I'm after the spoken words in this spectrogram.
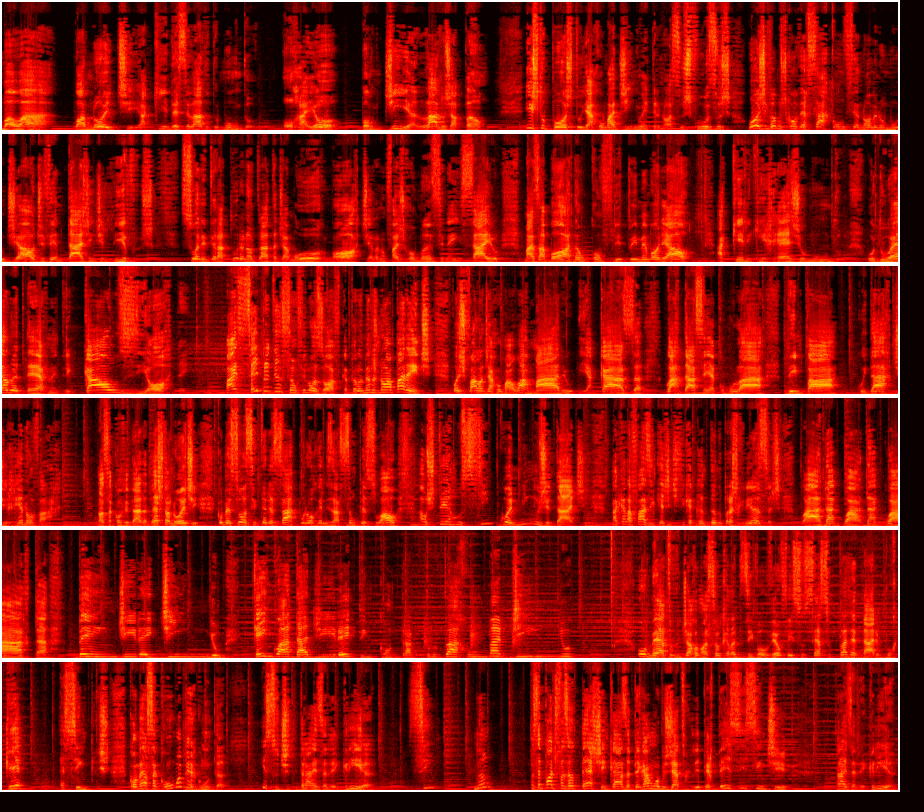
Konbawa, boa noite aqui desse lado do mundo. Ohayô, bom dia lá no Japão. Isto posto e arrumadinho entre nossos fusos, hoje vamos conversar com um fenômeno mundial de vendagem de livros. Sua literatura não trata de amor, morte, ela não faz romance nem ensaio, mas aborda um conflito imemorial, aquele que rege o mundo, o duelo eterno entre caos e ordem. Mas sem pretensão filosófica, pelo menos não aparente, pois fala de arrumar o armário e a casa, guardar sem acumular, limpar, cuidar de renovar. Nossa convidada desta noite começou a se interessar por organização pessoal aos termos cinco aninhos de idade. Naquela fase em que a gente fica cantando para as crianças: guarda, guarda, guarda, bem direitinho. Quem guarda direito encontra tudo arrumadinho. O método de arrumação que ela desenvolveu fez sucesso planetário, porque é simples. Começa com uma pergunta isso te traz alegria? Sim? Não? Você pode fazer o teste em casa, pegar um objeto que lhe pertence e sentir. Traz alegria?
